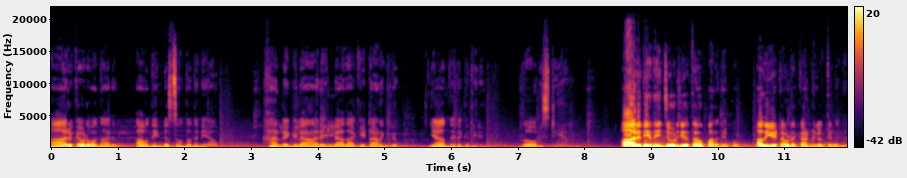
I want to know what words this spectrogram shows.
ആരൊക്കെ അവിടെ വന്നാലും അവൻ നിന്റെ സ്വന്തം തന്നെയാവും. അല്ലെങ്കിൽ ആരെ ഇല്ലാതാക്കിയിട്ടാണെങ്കിലും ഞാൻ നിനക്ക് തരും. പ്രോമിസ് ആരതിയെ നെഞ്ചോട് ചേർത്ത് അവൻ പറഞ്ഞപ്പോൾ അത് കേട്ട് അവിടെ കണ്ണുകൾ തിളങ്ങി.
